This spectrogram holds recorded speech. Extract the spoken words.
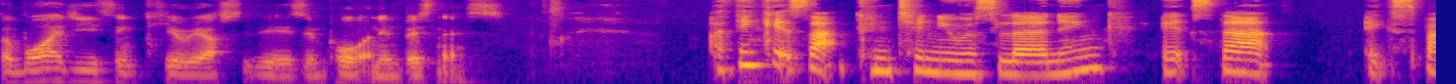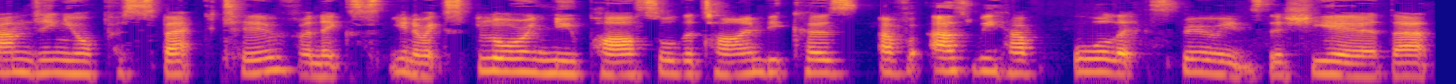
But why do you think curiosity is important in business? I think it's that continuous learning. It's that expanding your perspective and ex, you know exploring new paths all the time because as we have all experienced this year that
